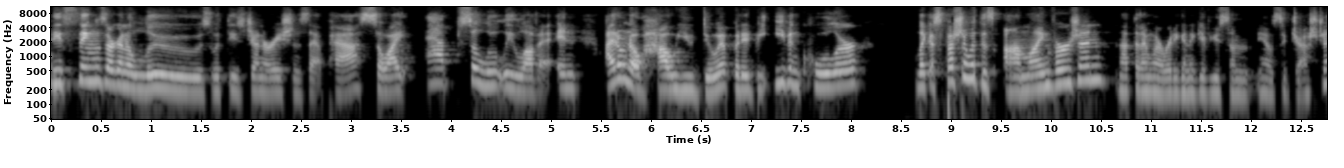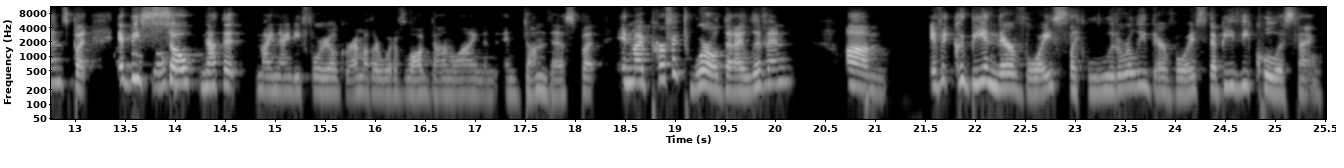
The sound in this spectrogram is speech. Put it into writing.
these things are going to lose with these generations that pass. So I absolutely love it. And I don't know how you do it, but it'd be even cooler like especially with this online version not that i'm already going to give you some you know suggestions but it'd be so not that my 94 year old grandmother would have logged online and, and done this but in my perfect world that i live in um if it could be in their voice like literally their voice that'd be the coolest thing.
